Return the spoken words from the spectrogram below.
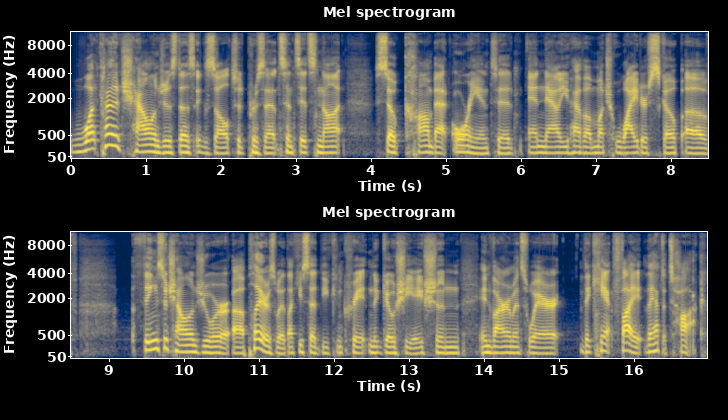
what kind of challenges does Exalted present since it's not so combat oriented and now you have a much wider scope of things to challenge your uh, players with? Like you said, you can create negotiation environments where they can't fight, they have to talk.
